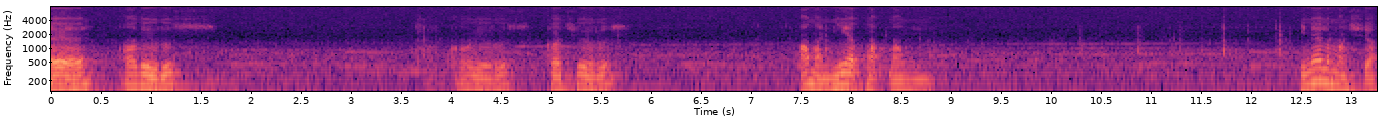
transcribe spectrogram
Ee, alıyoruz. Koyuyoruz. Kaçıyoruz. Ama niye patlamıyor? İnelim aşağı.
